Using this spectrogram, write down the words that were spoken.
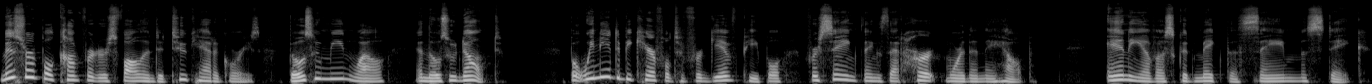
Miserable comforters fall into two categories those who mean well and those who don't. But we need to be careful to forgive people for saying things that hurt more than they help. Any of us could make the same mistake.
